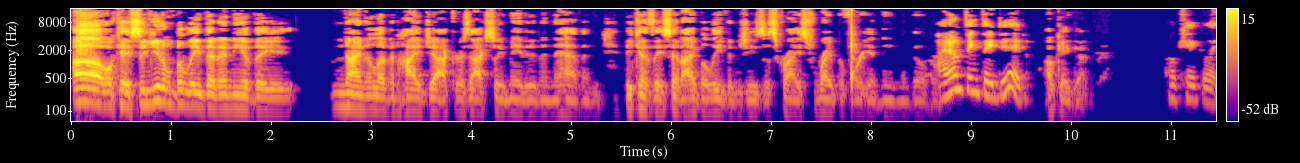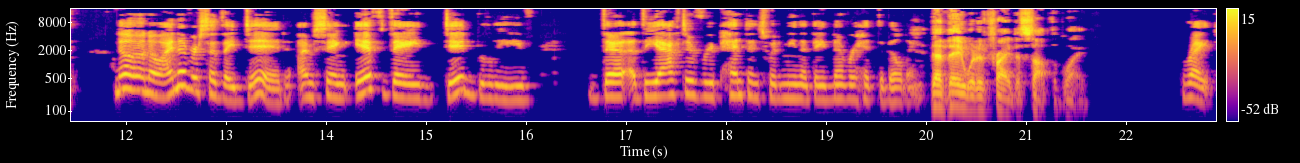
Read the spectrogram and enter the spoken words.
oh, okay. So you don't believe that any of the 9-11 hijackers actually made it into heaven because they said, I believe in Jesus Christ right before hitting the building. I don't think they did. Okay, good. Okay, good. No, no, no. I never said they did. I'm saying if they did believe the the act of repentance would mean that they'd never hit the building. That they would have tried to stop the plane. Right.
